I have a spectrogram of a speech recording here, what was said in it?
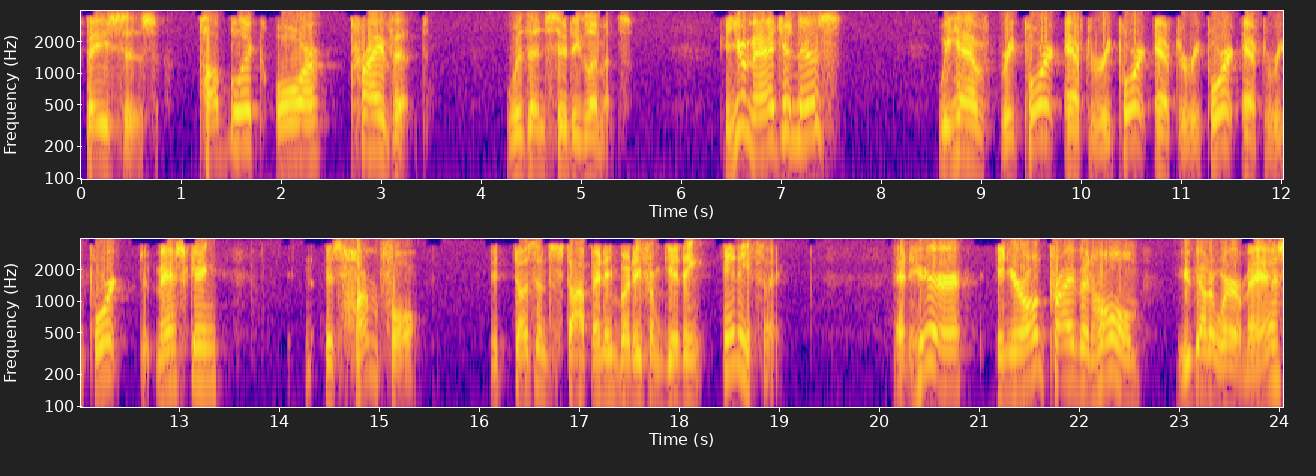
spaces, public or private, within city limits. Can you imagine this? We have report after report after report after report that masking is harmful. It doesn't stop anybody from getting anything. And here, in your own private home, you got to wear a mask.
